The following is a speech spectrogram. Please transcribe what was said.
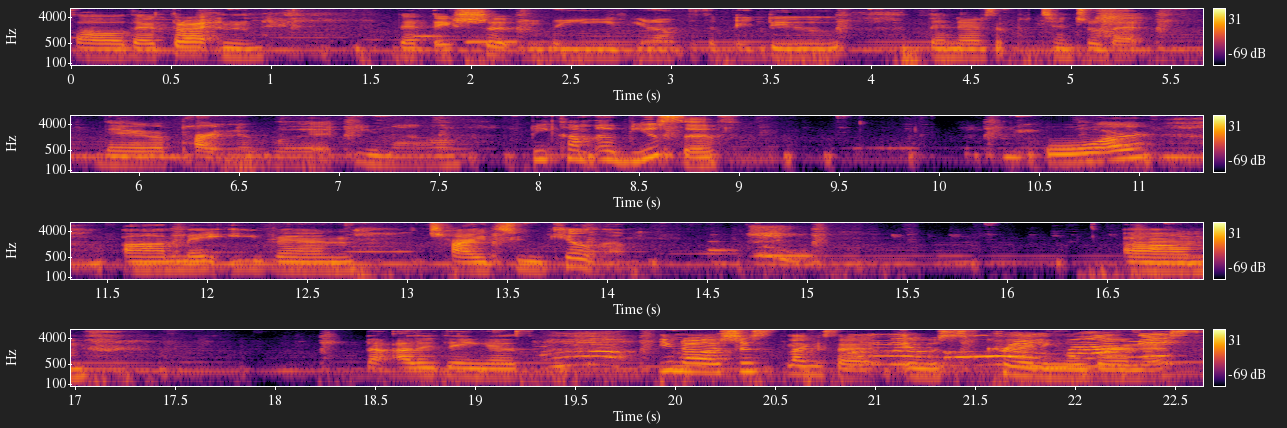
So they're threatened that they shouldn't leave, you know, because if they do, then there's a potential that their partner would, you know, become abusive or um, may even try to kill them. Um, the other thing is, you know, it's just like I said, it was creating awareness.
